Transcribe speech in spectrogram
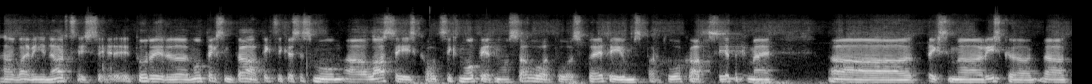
nu, vai viņi ir narcisi? Tur ir, nu, teiksim tā, tik cik es esmu uh, lasījis kaut cik nopietnos avotos pētījumus par to, kā tas ietekmē uh, teiksim, uh, riska, uh,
